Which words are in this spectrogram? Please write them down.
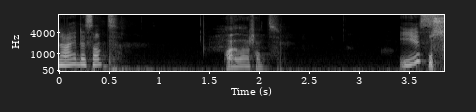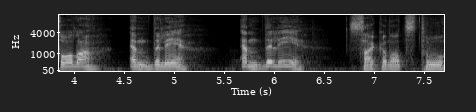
Nei, det er sant. Nei, det er sant. Yes. Og så, da, endelig, endelig, Psychonauts 2.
